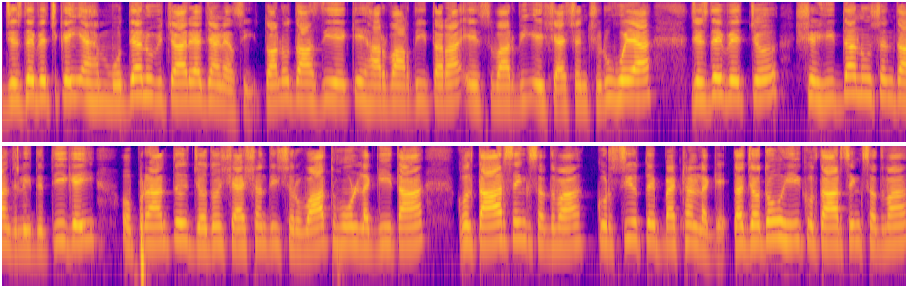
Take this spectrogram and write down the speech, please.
ਜਿਸ ਦੇ ਵਿੱਚ ਕਈ ਅਹਿਮ ਮੁੱਦਿਆਂ ਨੂੰ ਵਿਚਾਰਿਆ ਜਾਣਾ ਸੀ। ਤੁਹਾਨੂੰ ਦੱਸ ਦਈਏ ਕਿ ਹਰ ਵਾਰ ਦੀ ਤਰ੍ਹਾਂ ਇਸ ਵਾਰ ਵੀ ਇਹ ਸੈਸ਼ਨ ਸ਼ੁਰੂ ਹੋਇਆ, ਜਿਸ ਦੇ ਵਿੱਚ ਸ਼ਹੀਦਾਂ ਨੂੰ ਸ਼ਰਧਾਂਜਲੀ ਦਿੱਤੀ ਗਈ। ਉਪਰੰਤ ਜਦੋਂ ਸੈਸ਼ਨ ਦੀ ਸ਼ੁਰੂਆਤ ਹੋਣ ਲੱਗੀ ਤਾਂ ਕੁਲਤਾਰ ਸਿੰਘ ਸਦਵਾ ਕੁਰਸੀ ਉੱਤੇ ਬੈਠਣ ਲੱਗੇ। ਤਾਂ ਜਦੋਂ ਹੀ ਕੁਲਤਾਰ ਸਿੰਘ ਸਦਵਾ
